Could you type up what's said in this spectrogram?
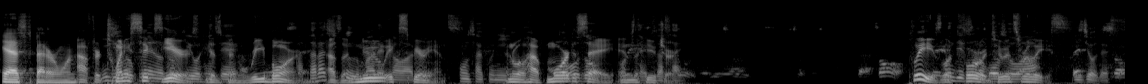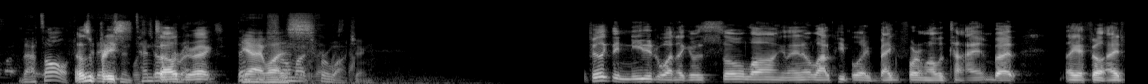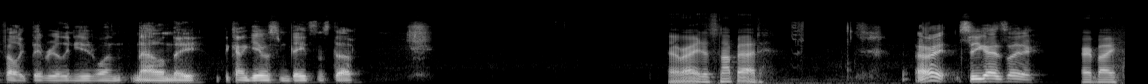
Yeah, it's the better one. After 26 years, it has been reborn as a new experience, and we'll have more to say in the future. Please look forward to its release. That's all for That was a pretty today's Nintendo solid Direct. direct. Thank Yeah, you it was. so much for watching. I feel like they needed one. Like it was so long, and I know a lot of people like beg for them all the time, but like I felt I felt like they really needed one now, and they they kind of gave us some dates and stuff. All right, it's not bad. All right, see you guys later. All right, bye.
